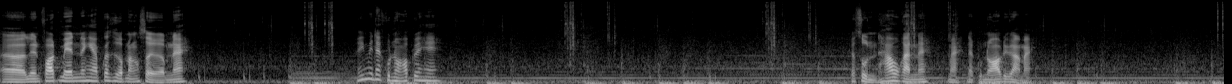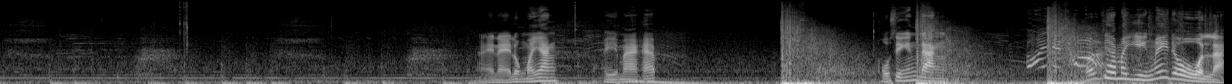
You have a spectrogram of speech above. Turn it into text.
เอ่อเรนฟอร์ m เมนต์นะครับ ก็คือกำลังเสริมนะ เฮ้ยมีดาคุณออฟด้วยแฮะ กระสุนเท่ากันนะ มาดาคุณออฟดีกว่ามาไหนไหนลงมายัง โอเคมาครับ โหเสียงยังดังแล้วจะมายิงไม่โดนล่ะ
